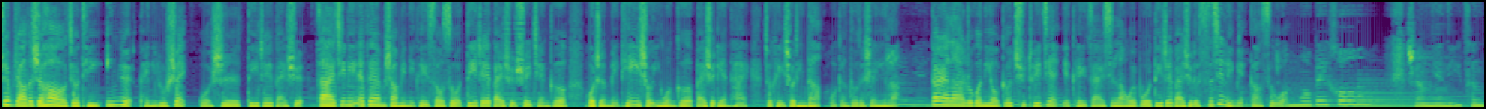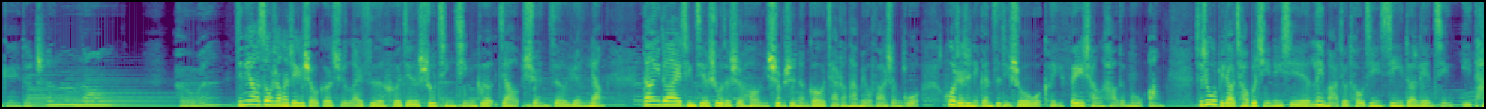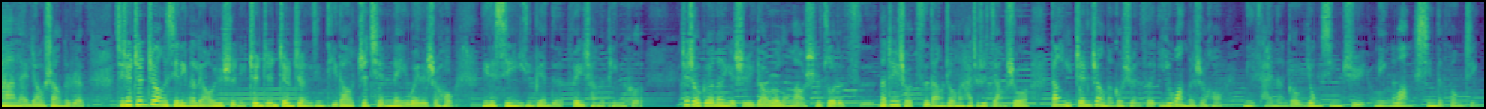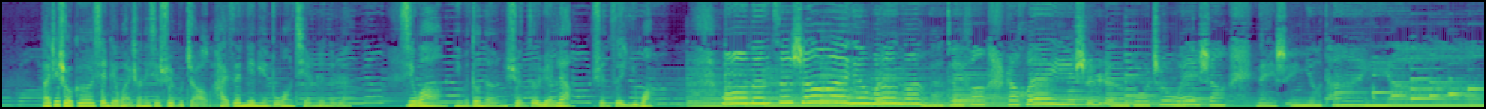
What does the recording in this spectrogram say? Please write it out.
睡不着的时候就听音乐陪你入睡，我是 DJ 白雪，在蜻蜓 FM 上面你可以搜索 DJ 白雪睡前歌，或者每天一首英文歌，白雪电台就可以收听到我更多的声音了。当然啦，如果你有歌曲推荐，也可以在新浪微博 DJ 白雪的私信里面告诉我。今天要送上的这一首歌曲来自何洁的抒情情歌，叫《选择原谅》。当一段爱情结束的时候，你是不是能够假装它没有发生过，或者是你跟自己说我可以非常好的 move on？其实我比较瞧不起那些立马就投进新一段恋情，以他来疗伤的人。其实真正心灵的疗愈，是你真真正正已经提到之前那一位的时候，你的心已经变得非常的平和。这首歌呢，也是姚若龙老师做的词。那这一首词当中呢，他就是讲说，当你真正能够选择遗忘的时候。你才能够用心去凝望新的风景，把这首歌献给晚上那些睡不着、还在念念不忘前任的人。希望你们都能选择原谅，选择遗忘。我们曾相爱，也温暖了对方，让回忆时忍不住微笑，内心有太阳。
